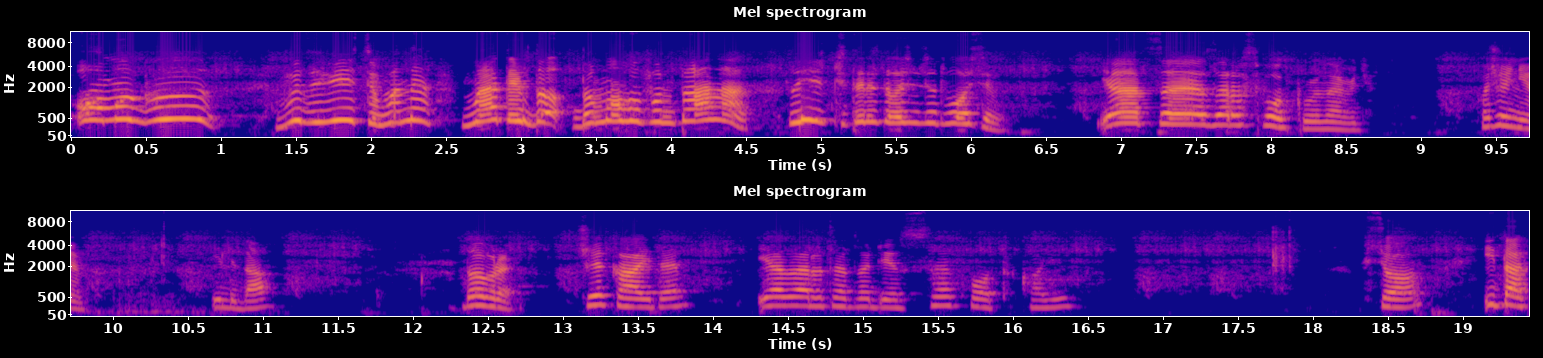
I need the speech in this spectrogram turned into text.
О, могу! Ви дивіться, в мене метр до, до мого фонтана стоїть 488. Я це зараз сфоткаю навіть. Хоча ні. Ілі да. Добре, чекайте. Я зараз це тоді сфоткаю. Все. І так,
